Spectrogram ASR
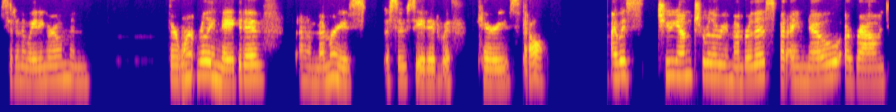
sit in the waiting room, and there weren't really negative um, memories associated with Carrie's at all. I was too young to really remember this, but I know around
